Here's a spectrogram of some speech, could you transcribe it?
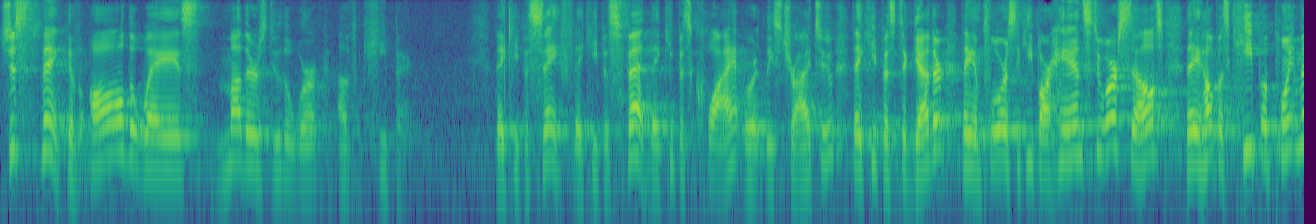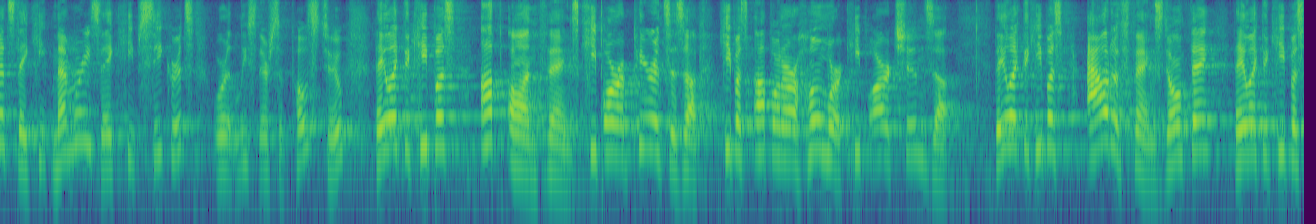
Just think of all the ways mothers do the work of keeping. They keep us safe. They keep us fed. They keep us quiet, or at least try to. They keep us together. They implore us to keep our hands to ourselves. They help us keep appointments. They keep memories. They keep secrets, or at least they're supposed to. They like to keep us up on things, keep our appearances up, keep us up on our homework, keep our chins up. They like to keep us out of things, don't they? They like to keep us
